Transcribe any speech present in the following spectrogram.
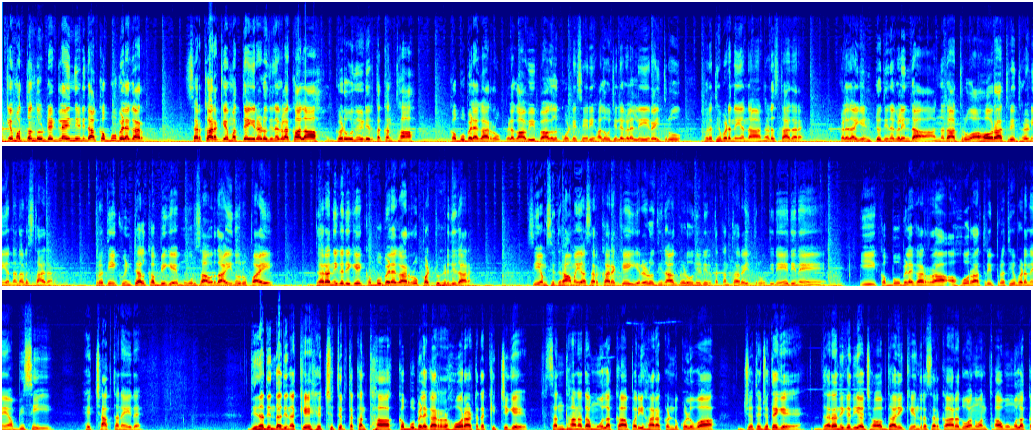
ಸರ್ಕಾರಕ್ಕೆ ಮತ್ತೊಂದು ಡೆಡ್ಲೈನ್ ನೀಡಿದ ಕಬ್ಬು ಬೆಳೆಗಾರರು. ಸರ್ಕಾರಕ್ಕೆ ಮತ್ತೆ ಎರಡು ದಿನಗಳ ಕಾಲ ಗಡುವು ನೀಡಿರತಕ್ಕಂಥ ಕಬ್ಬು ಬೆಳೆಗಾರರು. ಬೆಳಗಾವಿ, ಬಾಗಲಕೋಟೆ ಸೇರಿ ಹಲವು ಜಿಲ್ಲೆಗಳಲ್ಲಿ ರೈತರು ಪ್ರತಿಭಟನೆಯನ್ನ ನಡೆಸ್ತಾ ಇದ್ದಾರೆ. ಕಳೆದ ಎಂಟು ದಿನಗಳಿಂದ ಅನ್ನದಾತರು ಅಹೋರಾತ್ರಿ ಧರಣಿಯನ್ನ ನಡೆಸ್ತಾ ಇದ್ದಾರೆ. ಪ್ರತಿ ಕ್ವಿಂಟಲ್ ಕಬ್ಬಿಗೆ ಮೂರು ಸಾವಿರದ ಐನೂರು ರೂಪಾಯಿ ದರ ನಿಗದಿಗೆ ಕಬ್ಬು ಬೆಳೆಗಾರರು ಪಟ್ಟು ಹಿಡಿದಿದ್ದಾರೆ. ಸಿಎಂ ಸಿದ್ದರಾಮಯ್ಯ ಸರ್ಕಾರಕ್ಕೆ ಎರಡು ದಿನ ಗಡುವು ನೀಡಿರತಕ್ಕಂಥ ರೈತರು ದಿನೇ ದಿನೇ ಈ ಕಬ್ಬು ಬೆಳೆಗಾರರ ಅಹೋರಾತ್ರಿ ಪ್ರತಿಭಟನೆಯ ಬಿಸಿ ಹೆಚ್ಚಾಗ್ತಾನೇ ಇದೆ. ದಿನದಿಂದ ದಿನಕ್ಕೆ ಹೆಚ್ಚುತ್ತಿರ್ತಕ್ಕಂಥ ಕಬ್ಬು ಬೆಳೆಗಾರರ ಹೋರಾಟದ ಕಿಚ್ಚಿಗೆ ಸಂಧಾನದ ಮೂಲಕ ಪರಿಹಾರ ಕಂಡುಕೊಳ್ಳುವ ಜೊತೆ ಜೊತೆಗೆ ದರ ನಿಗದಿಯ ಜವಾಬ್ದಾರಿ ಕೇಂದ್ರ ಸರ್ಕಾರದು ಅನ್ನುವಂಥ ಮೂಲಕ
